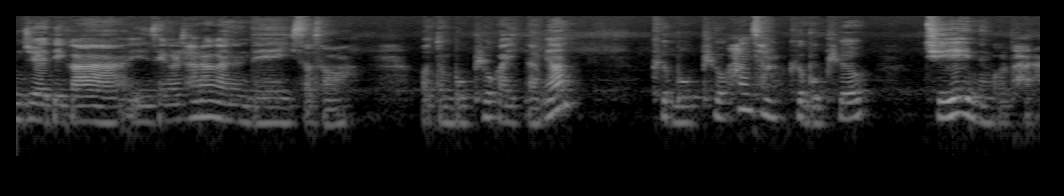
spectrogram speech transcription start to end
은주야, 네가 인생을 살아가는 데 있어서 어떤 목표가 있다면 그 목표, 항상 그 목표 뒤에 있는 걸 봐라.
